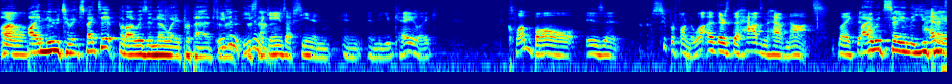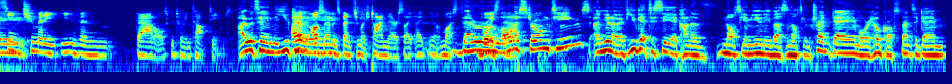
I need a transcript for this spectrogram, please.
Um, I, I knew to expect it, but I was in no way prepared for even the, the even the games I've seen in in in the UK, like club ball isn't super fun to watch. There's the haves and the have-nots. Like the, I would say in the UK, I haven't seen too many even battles between top teams. I would say in the UK, I haven't, also haven't spent too much time there, so I, I you know must there are a lot that. of strong teams, and you know if you get to see a kind of Nottingham Uni versus Nottingham Trent game or a Hillcroft Spencer game,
